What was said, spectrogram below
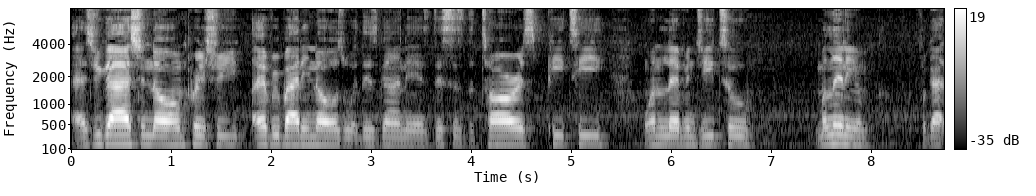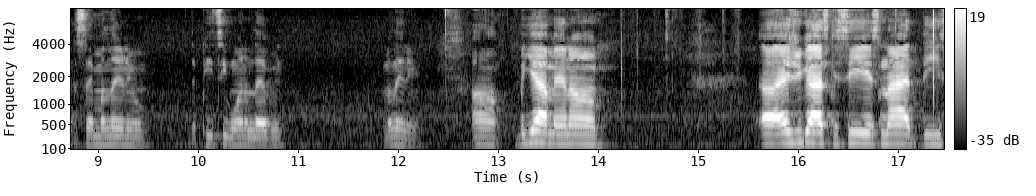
As you guys should know, I'm pretty sure everybody knows what this gun is. This is the Taurus PT 111 G2 Millennium. Forgot to say Millennium. The PT 111 Millennium. Um, but yeah, man, um, uh, as you guys can see, it's not the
